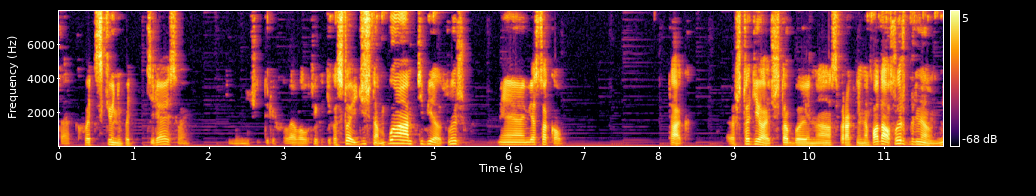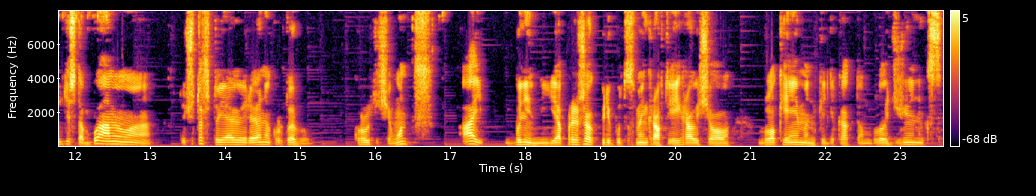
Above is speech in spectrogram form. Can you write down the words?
так хоть skill не потеряю свой. Не 4 level тихо тихо стой иди сюда бам тебе! Слышь э, я сокол так э, что делать чтобы на нас враг не нападал? Слышь блин иди сюда бам ты что то что я реально крутой был. Круче чем он. Ай блин я прыжок перепутал с Minecraft я играл еще блокейминг или как там блоджинкс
